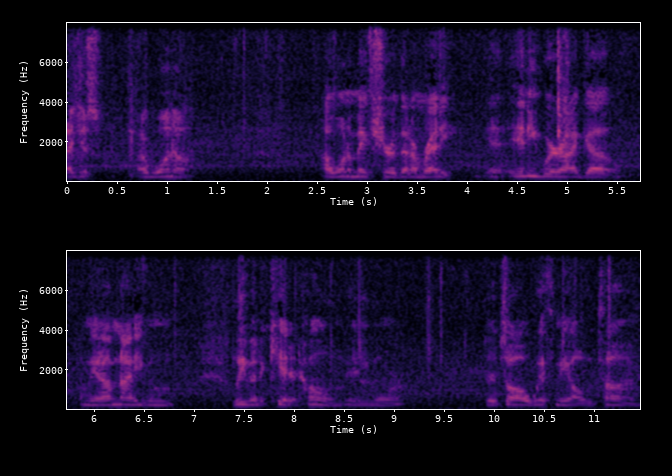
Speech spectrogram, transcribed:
I just, I wanna, I wanna make sure that I'm ready anywhere I go. I mean, I'm not even leaving a kit at home anymore. It's all with me all the time,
